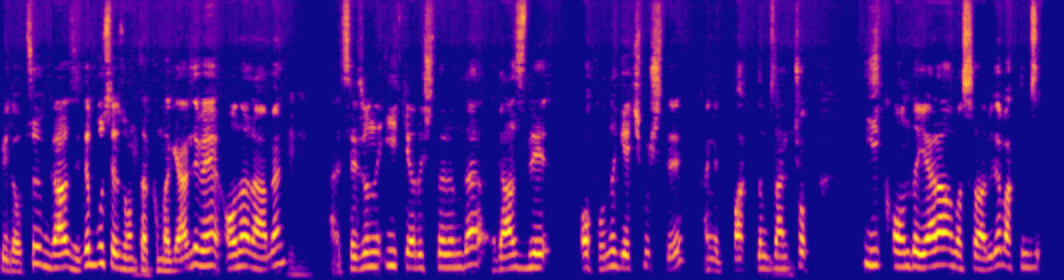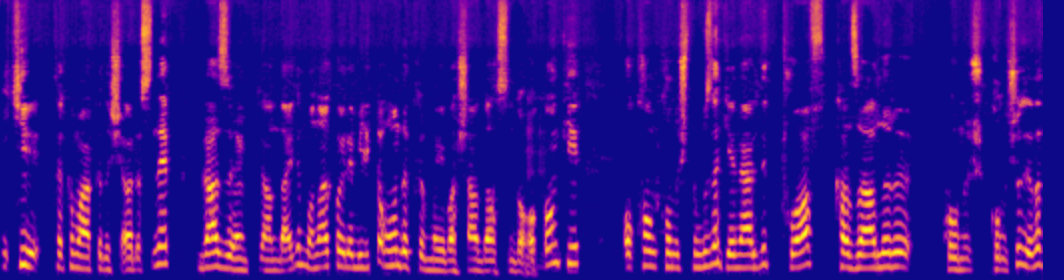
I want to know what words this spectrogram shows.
pilotu. Gasly de bu sezon takıma geldi ve ona rağmen yani sezonun ilk yarışlarında Gasly o konu geçmişti. Hani baktığımızda hani çok ilk onda yer almasa bile baktığımız iki takım arkadaşı arasında hep Gazze ön plandaydı. Monaco ile birlikte onu da kırmayı başardı aslında Ocon ki Ocon konuştuğumuzda genelde tuhaf kazaları konuş, konuşuruz ya da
